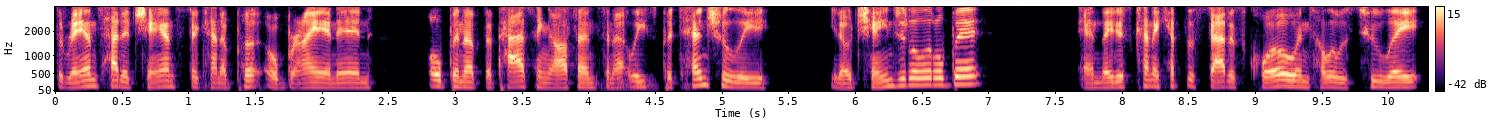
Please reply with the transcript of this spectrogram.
The Rams had a chance to kind of put O'Brien in, open up the passing offense, and at mm-hmm. least potentially, you know, change it a little bit. And they just kind of kept the status quo until it was too late.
